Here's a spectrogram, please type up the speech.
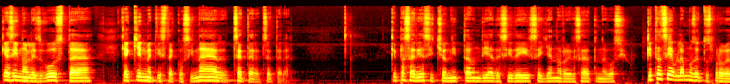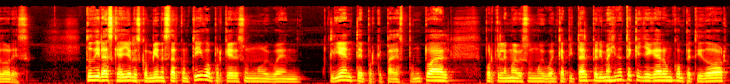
que así no les gusta, que a quién metiste a cocinar, etcétera, etcétera. ¿Qué pasaría si Chonita un día decide irse y ya no regresar a tu negocio? ¿Qué tal si hablamos de tus proveedores? Tú dirás que a ellos les conviene estar contigo porque eres un muy buen cliente, porque pagas puntual, porque le mueves un muy buen capital, pero imagínate que llegara un competidor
